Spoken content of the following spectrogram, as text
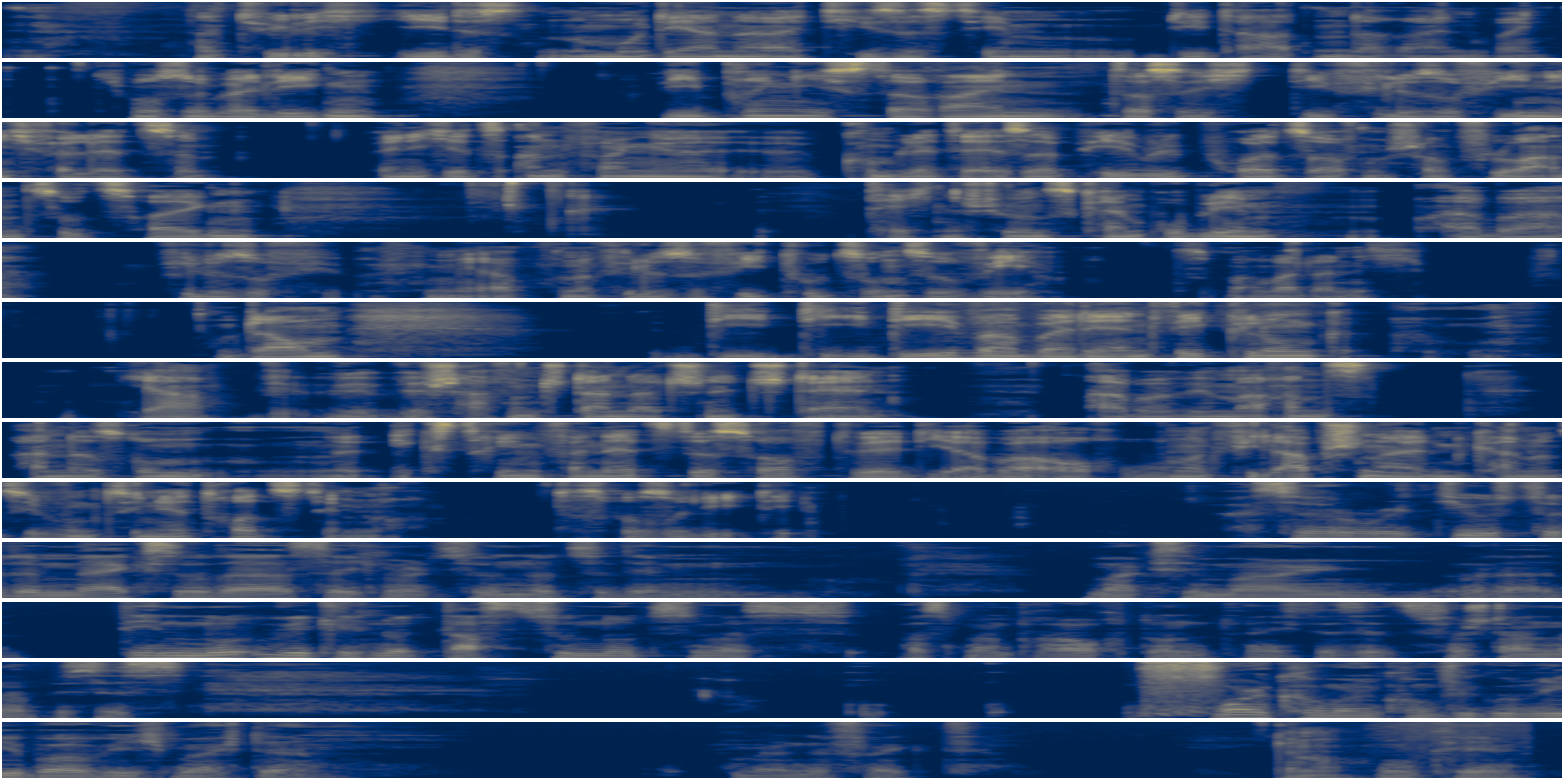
natürlich jedes moderne IT-System die Daten da reinbringen. Ich muss nur überlegen, wie bringe ich es da rein, dass ich die Philosophie nicht verletze? Wenn ich jetzt anfange, äh, komplette SAP-Reports auf dem Shopfloor anzuzeigen, technisch für uns kein Problem. Aber Philosophie, ja, von der Philosophie tut's uns so weh. Das machen wir da nicht. Und darum, die, die Idee war bei der Entwicklung, ja, wir, wir schaffen Standardschnittstellen, aber wir machen es andersrum, eine extrem vernetzte Software, die aber auch, wo man viel abschneiden kann und sie funktioniert trotzdem noch. Das war so die Idee. Also reduce to the max oder sag ich mal zu, nur zu dem maximalen oder den nur, wirklich nur das zu nutzen, was, was man braucht. Und wenn ich das jetzt verstanden habe, ist es vollkommen konfigurierbar, wie ich möchte. Im Endeffekt. Genau. Okay.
